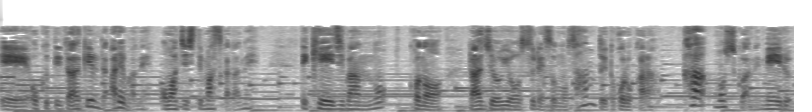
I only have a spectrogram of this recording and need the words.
えー、送っていただけるんであればね、お待ちしてますからね。で、掲示板の、この、ラジオ用スレその3というところから、か、もしくはね、メール、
